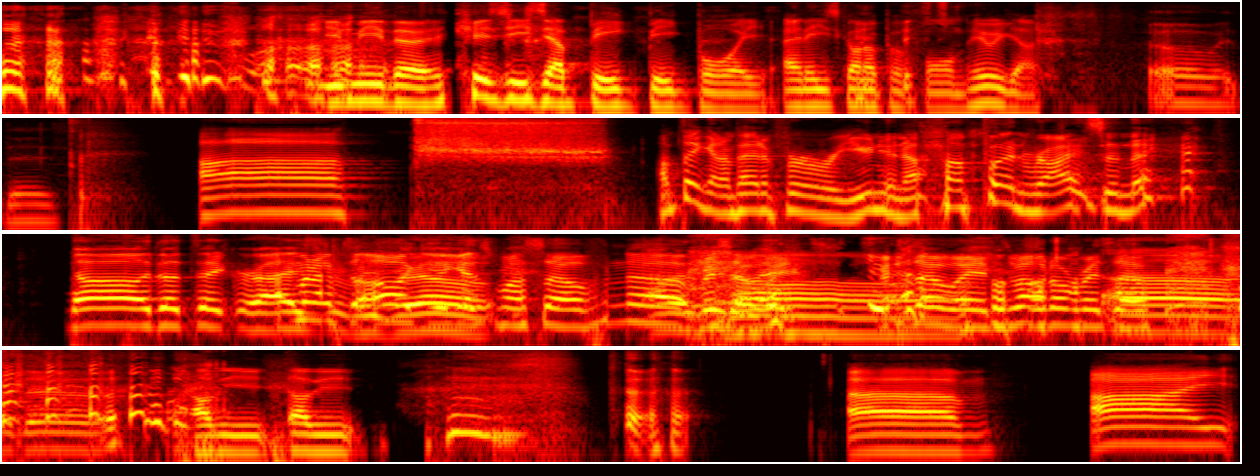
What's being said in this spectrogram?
he's lost. Give me the because he's a big, big boy and he's gonna perform. Here we go. oh my days. Uh, I'm thinking I'm heading for a reunion. I'm, I'm putting Rise in there. No, don't take Rise. I'm gonna have from to argue bro. against myself. No, Oh, Rizzo no. wins. Rizzo wins. Well done, Rizzo. Oh, W W. Um, I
